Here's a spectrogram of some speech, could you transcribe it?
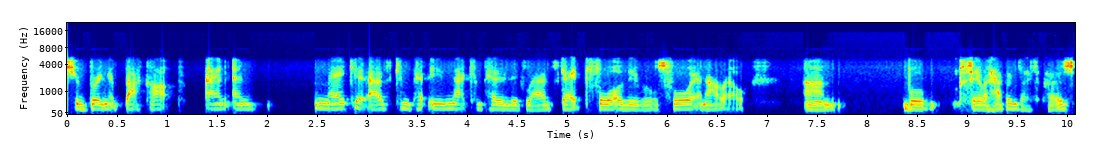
to bring it back up and, and make it as comp- in that competitive landscape for Aussie rules, for NRL? Um, we'll see what happens, I suppose.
